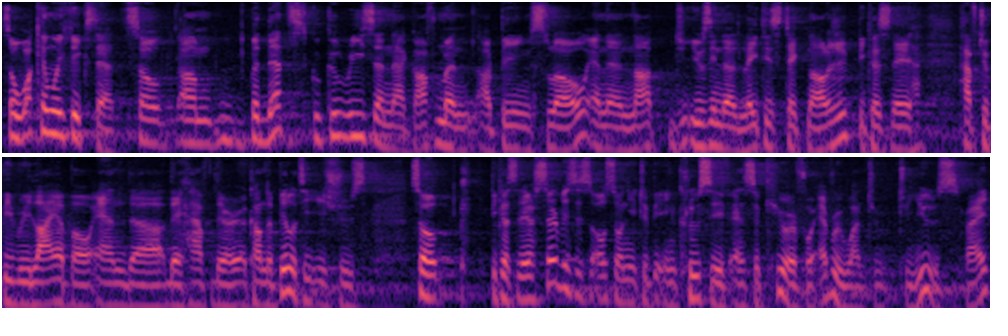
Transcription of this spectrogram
so what can we fix that? So, um, but that's good reason that government are being slow and then not using the latest technology because they have to be reliable and uh, they have their accountability issues. So because their services also need to be inclusive and secure for everyone to, to use, right?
